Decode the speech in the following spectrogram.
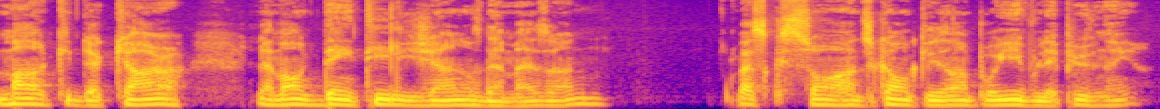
manque de cœur, le manque d'intelligence d'Amazon, parce qu'ils se sont rendus compte que les employés ne voulaient plus venir.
